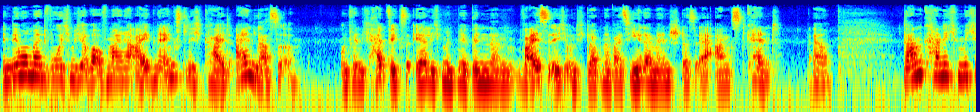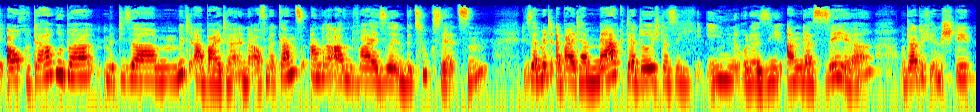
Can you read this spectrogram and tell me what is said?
in dem Moment, wo ich mich aber auf meine eigene Ängstlichkeit einlasse und wenn ich halbwegs ehrlich mit mir bin, dann weiß ich und ich glaube, dann weiß jeder Mensch, dass er Angst kennt. Ja, dann kann ich mich auch darüber mit dieser Mitarbeiter auf eine ganz andere Art und Weise in Bezug setzen. Dieser Mitarbeiter merkt dadurch, dass ich ihn oder sie anders sehe und dadurch entsteht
